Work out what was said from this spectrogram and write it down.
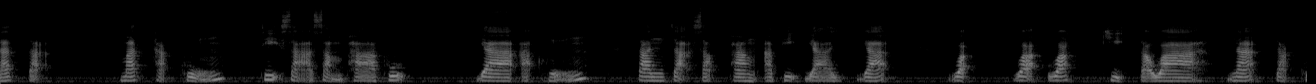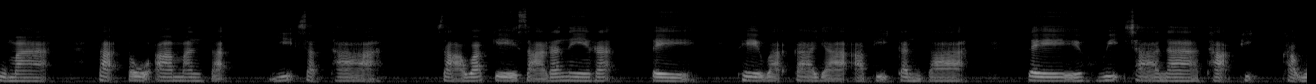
นัตตะมัทธขุง ทิสาสัมภาพุยาอะหุง ตันจะสัพพังอภิยายะวะวะวัคขิตวานะจักคุมา ตะโตอามันตะยิสัทธา สาวเกสารเนระเต เทวกายาอภิกันตา เตวิชานาถะภิกขโว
